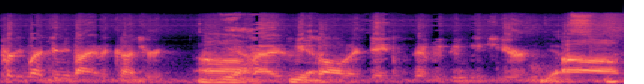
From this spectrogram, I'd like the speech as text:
pretty much anybody in the country. Um, Yeah, as we yeah. saw that Dayton's able to do this year. Yes. Um,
